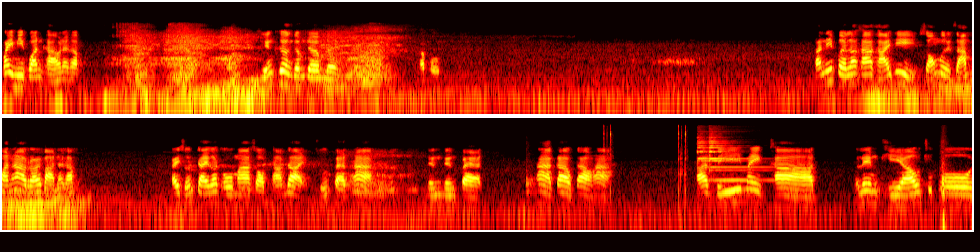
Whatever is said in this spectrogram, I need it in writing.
ไม่มีควันขาวนะครับ เสียงเครื่องเดิมๆเลย ครับผม อันนี้เปิดราคาขายที่ 23,500 บาทนะครับ ใครสนใจก็โทรมาสอบถามได้ 085 118 5995ภาษีไม่ขาด เล่มเขียวชุดโทน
